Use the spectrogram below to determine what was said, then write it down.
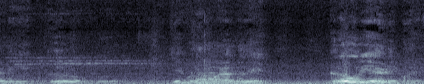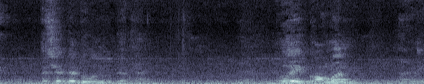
आणि क- जेवणावळामध्ये क्रौर्य आणि भय अशा त्या दोन कथा आहेत. भय कॉमन आणि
